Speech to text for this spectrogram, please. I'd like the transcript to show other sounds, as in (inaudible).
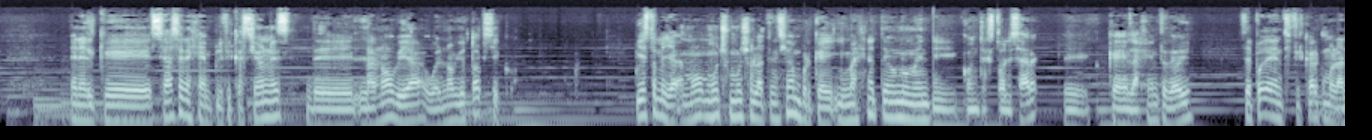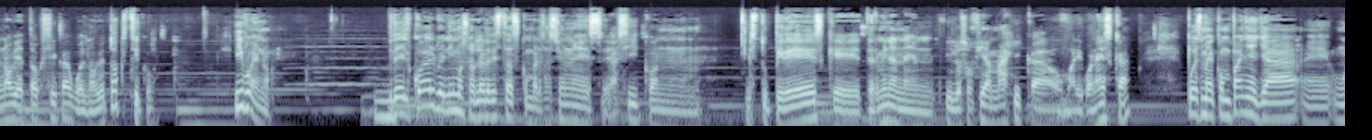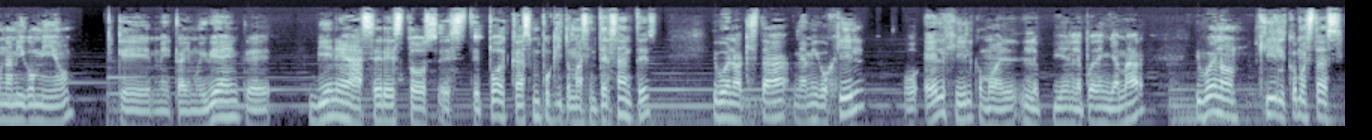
en el que se hacen ejemplificaciones de la novia o el novio tóxico. Y esto me llamó mucho, mucho la atención porque imagínate un momento y contextualizar eh, que la gente de hoy se puede identificar como la novia tóxica o el novio tóxico. Y bueno, del cual venimos a hablar de estas conversaciones así con estupidez que terminan en filosofía mágica o marihuanesca, pues me acompaña ya eh, un amigo mío que me cae muy bien, que viene a hacer estos este, podcasts un poquito más interesantes. Y bueno, aquí está mi amigo Gil, o el Gil, como bien le pueden llamar. Y bueno, Gil, ¿cómo estás?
